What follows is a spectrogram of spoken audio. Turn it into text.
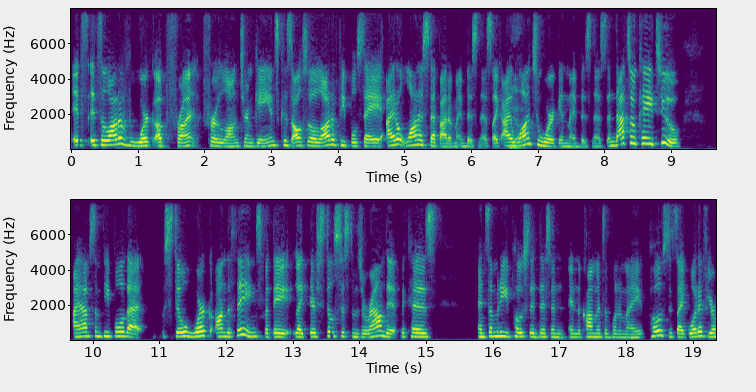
it's it's a lot of work up front for long-term gains because also a lot of people say i don't want to step out of my business like i Yeah. want to work in my business and that's okay too i have some people that still work on the things but they like there's still systems around it because and somebody posted this in, in the comments of one of my posts. It's like what if your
